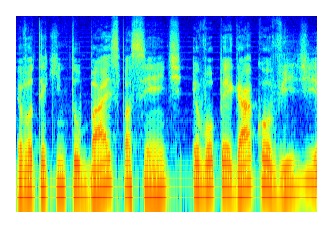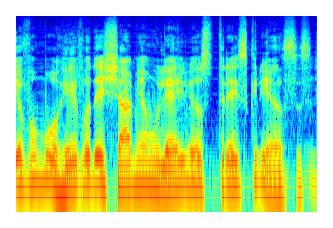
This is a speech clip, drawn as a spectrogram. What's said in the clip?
Eu vou ter que entubar esse paciente, eu vou pegar a Covid e eu vou morrer, vou deixar minha mulher e meus três crianças. Uhum.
